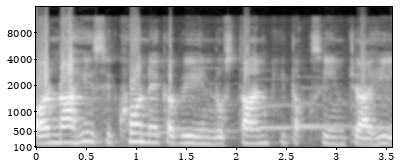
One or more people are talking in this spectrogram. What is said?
और ना ही सिखों ने कभी हिंदुस्तान की तकसीम चाही।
